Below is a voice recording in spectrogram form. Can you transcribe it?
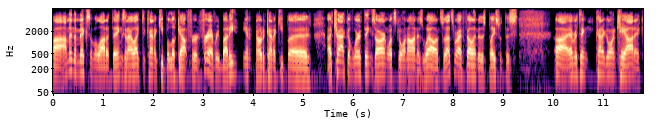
uh, I'm in the mix of a lot of things, and I like to kind of keep a lookout for for everybody, you know, to kind of keep a, a track of where things are and what's going on as well. And so that's where I fell into this place with this uh, everything kind of going chaotic.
